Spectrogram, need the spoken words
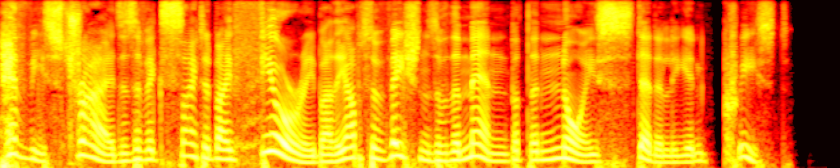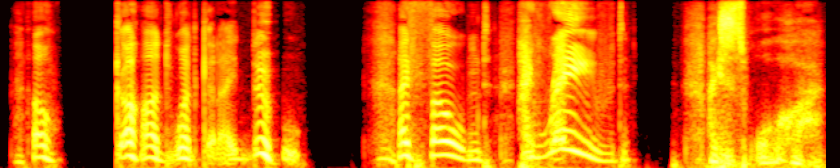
heavy strides as if excited by fury by the observations of the men, but the noise steadily increased. Oh, God, what could I do? I foamed, I raved, I swore.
